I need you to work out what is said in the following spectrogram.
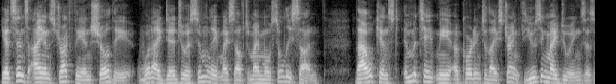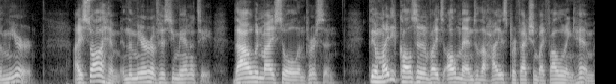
yet since I instruct thee and show thee what I did to assimilate myself to my most holy Son, thou canst imitate me according to thy strength, using my doings as a mirror. I saw him in the mirror of his humanity, thou in my soul and person. The Almighty calls and invites all men to the highest perfection by following him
